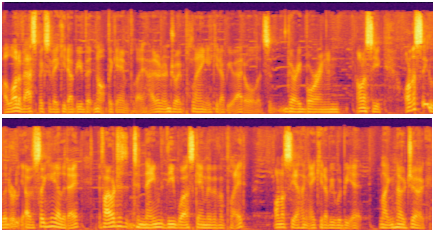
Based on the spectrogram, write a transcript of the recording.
a lot of aspects of AQW, but not the gameplay. I don't enjoy playing AQW at all. It's very boring and honestly, honestly, literally, I was thinking the other day, if I were to, to name the worst game I've ever played, honestly, I think AQW would be it. Like no joke.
